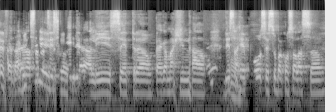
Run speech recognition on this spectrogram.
é. Pedalha na Santa Cecília, ali, centrão, pega marginal, desça é. repouso e suba a consolação.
